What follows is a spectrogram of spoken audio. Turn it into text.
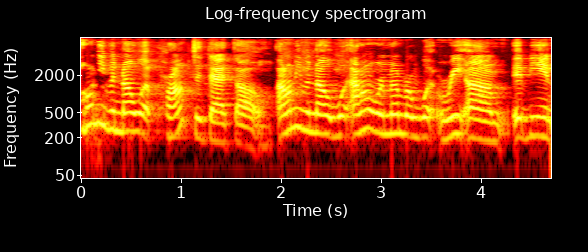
I don't even know what prompted that though. I don't even know what I don't remember what re um it being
